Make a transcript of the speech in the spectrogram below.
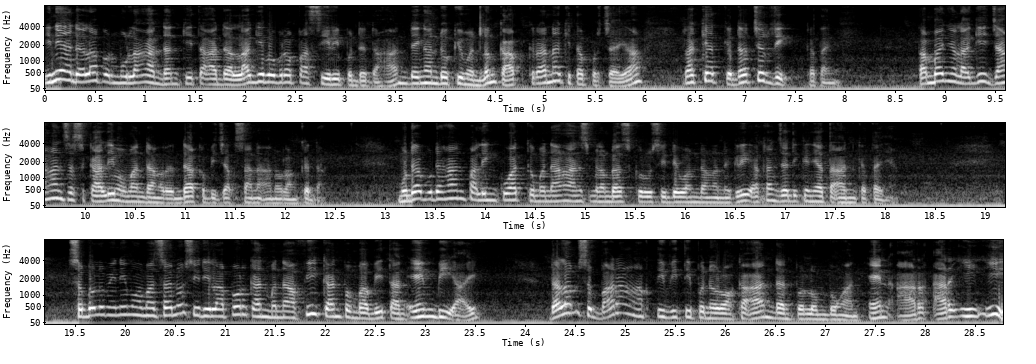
Ini adalah permulaan dan kita ada lagi beberapa siri pendedahan dengan dokumen lengkap kerana kita percaya rakyat Kedah cerdik, katanya. Tambahnya lagi, jangan sesekali memandang rendah kebijaksanaan orang Kedah. Mudah-mudahan paling kuat kemenangan 19 kerusi Dewan Undangan Negeri akan jadi kenyataan, katanya. Sebelum ini Muhammad Sanusi dilaporkan menafikan pembabitan MBI dalam sebarang aktiviti penerokaan dan perlombongan NR REE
